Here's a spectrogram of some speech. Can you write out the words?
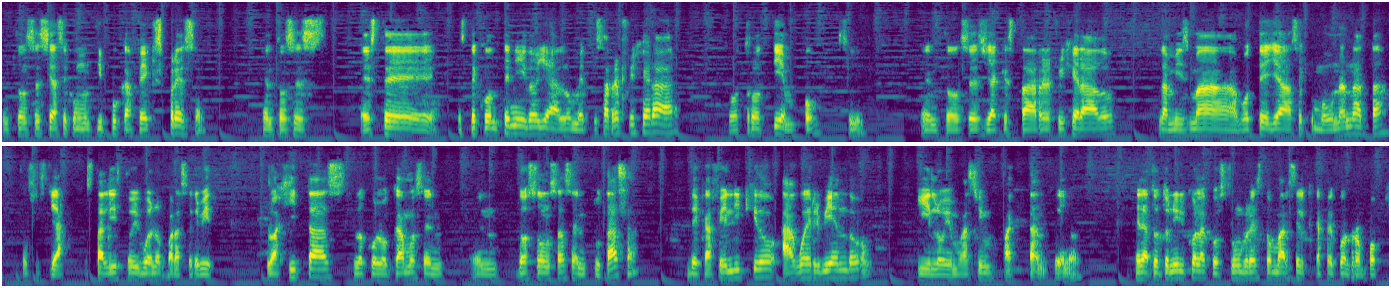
Entonces se hace como un tipo café expreso. Entonces este, este contenido ya lo metes a refrigerar otro tiempo, ¿sí? Entonces ya que está refrigerado, la misma botella hace como una nata, entonces ya está listo y bueno para servir. Lo agitas, lo colocamos en, en dos onzas en tu taza de café líquido, agua hirviendo y lo más impactante, ¿no? En Atotonilco la costumbre es tomarse el café con rompope.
